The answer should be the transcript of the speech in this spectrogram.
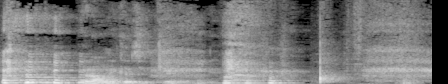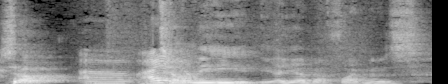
but only because you're kidding me. So, uh, I tell me, I got about five minutes.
